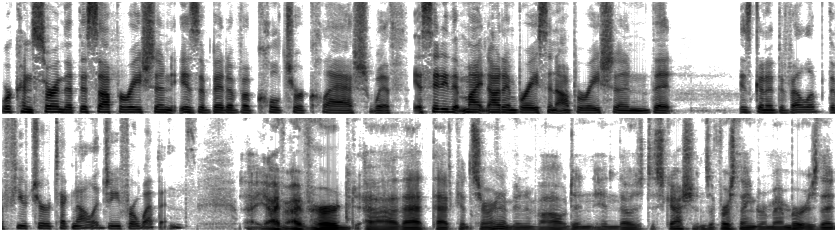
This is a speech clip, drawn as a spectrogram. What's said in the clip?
were concerned that this operation is a bit of a culture clash with a city that might not embrace an operation that is going to develop the future technology for weapons? I've I've heard uh, that that concern. I've been involved in, in those discussions. The first thing to remember is that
